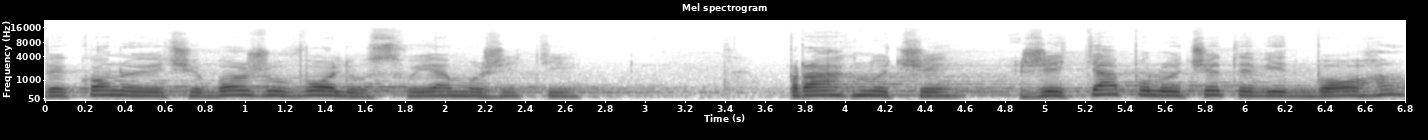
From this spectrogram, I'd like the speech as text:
виконуючи Божу волю в своєму житті, прагнучи життя отримати від Бога,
